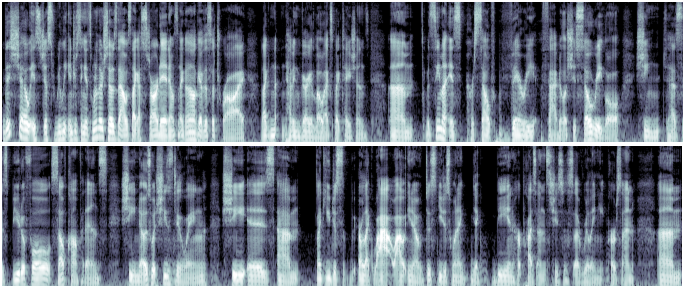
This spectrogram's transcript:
this show is just really interesting. It's one of those shows that I was like, I started and I was like, oh, I'll give this a try, like n- having very low expectations. Um, but Sima is herself very fabulous. She's so regal. She has this beautiful self confidence. She knows what she's doing. She is um, like you just are like wow, I, you know, just you just want to like be in her presence. She's just a really neat person. Um,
